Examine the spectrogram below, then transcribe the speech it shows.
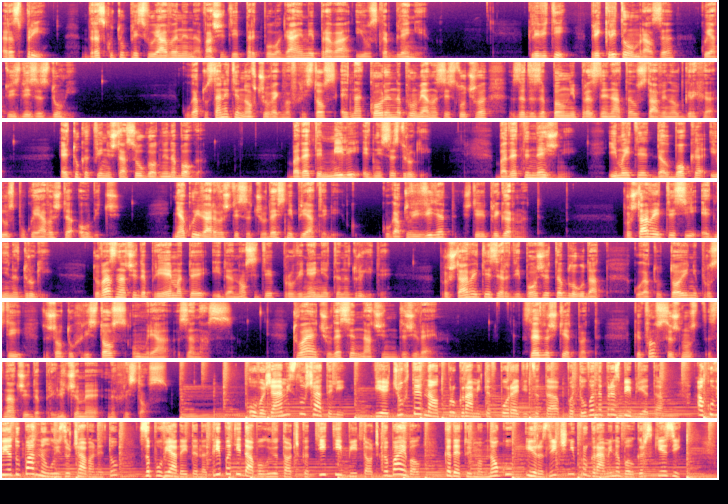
Разпри, дръското присвояване на вашите предполагаеми права и оскърбления. Клевети, прикрита омраза, която излиза с думи. Когато станете нов човек в Христос, една коренна промяна се случва, за да запълни празнената, оставена от греха. Ето какви неща са угодни на Бога. Бъдете мили едни с други. Бъдете нежни. Имайте дълбока и успокояваща обич. Някои вярващи са чудесни приятели. Когато ви видят, ще ви пригърнат. Прощавайте си едни на други. Това значи да приемате и да носите провиненията на другите. Прощавайте заради Божията благодат, когато Той ни прости, защото Христос умря за нас. Това е чудесен начин да живеем. Следващият път. Какво всъщност значи да приличаме на Христос? Уважаеми слушатели, вие чухте една от програмите в поредицата Пътуване през Библията. Ако ви е допаднало изучаването, заповядайте на www.ttb.bible, където има много и различни програми на български язик.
